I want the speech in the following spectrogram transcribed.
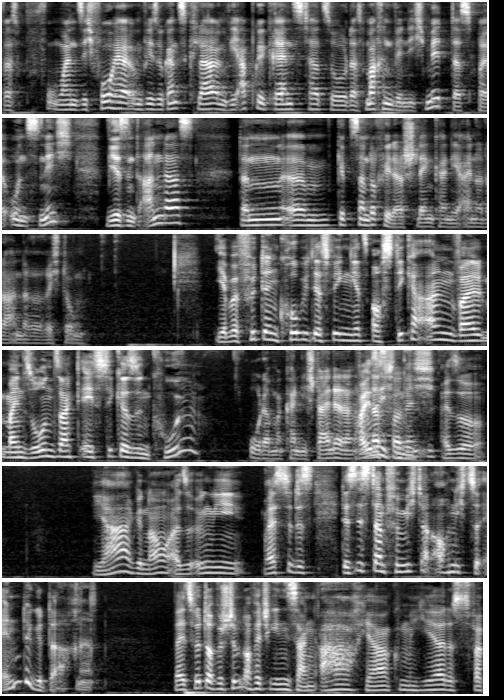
was, wo man sich vorher irgendwie so ganz klar irgendwie abgegrenzt hat, so das machen wir nicht mit, das bei uns nicht, wir sind anders. Dann ähm, gibt es dann doch wieder Schlenker in die eine oder andere Richtung. Ja, aber führt denn Kobi deswegen jetzt auch Sticker an, weil mein Sohn sagt, ey, Sticker sind cool? Oder man kann die Steine dann Weiß anders ich verwenden? Nicht. Also ja, genau. Also irgendwie, weißt du, das, das ist dann für mich dann auch nicht zu Ende gedacht. Ja. Weil es wird doch bestimmt auch welche gehen, die sagen, ach ja, guck mal hier, das war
